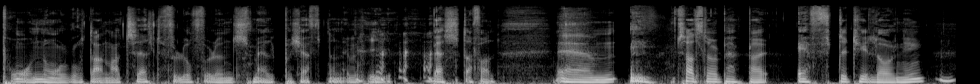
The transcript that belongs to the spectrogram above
på något annat sätt för då får du en smäll på käften i, bästa fall. Ehm, saltar och peppar efter tillagning mm.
